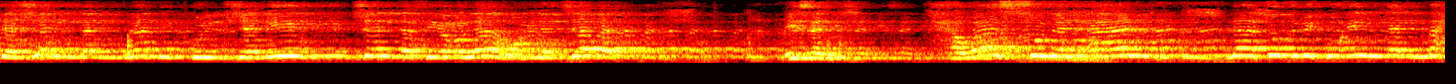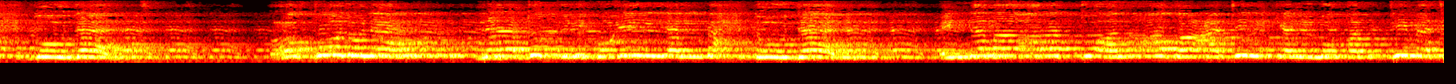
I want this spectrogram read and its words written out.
تجلى الملك الجليل جل في علاه إلى الجبل. إذا حواسنا الآن لا تدرك إلا المحدودات. عقولنا لا تدرك إلا المحدودات. إنما أردت أن أضع تلك المقدمة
